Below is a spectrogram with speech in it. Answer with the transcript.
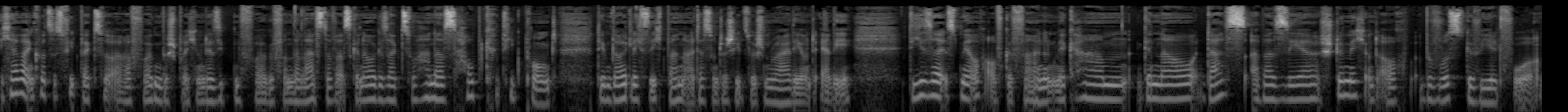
ich habe ein kurzes Feedback zu eurer Folgenbesprechung der siebten Folge von The Last of Us, genauer gesagt zu Hannas Hauptkritikpunkt, dem deutlich sichtbaren Altersunterschied zwischen Riley und Ellie. Dieser ist mir auch aufgefallen und mir kam genau das aber sehr stimmig und auch bewusst gewählt vor.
